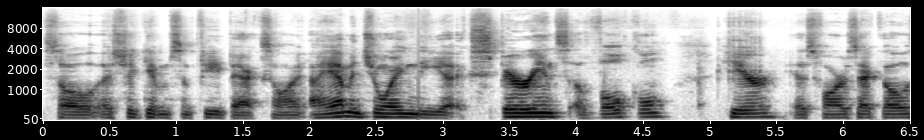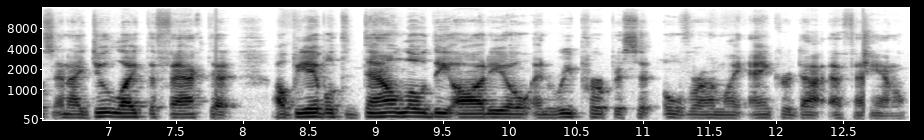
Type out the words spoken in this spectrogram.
so I should give them some feedback. So I, I am enjoying the uh, experience of vocal here as far as that goes. And I do like the fact that I'll be able to download the audio and repurpose it over on my anchor.fm channel.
